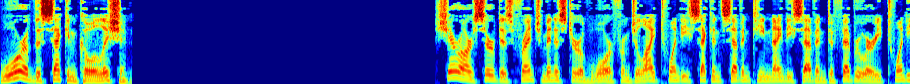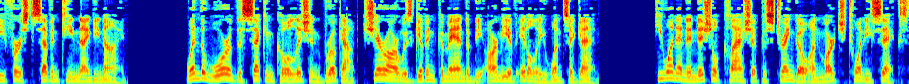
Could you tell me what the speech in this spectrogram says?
War of the Second Coalition Schérer served as French Minister of War from July 22, 1797 to February 21, 1799. When the War of the Second Coalition broke out, Schérer was given command of the Army of Italy once again. He won an initial clash at Pastrengo on March 26.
